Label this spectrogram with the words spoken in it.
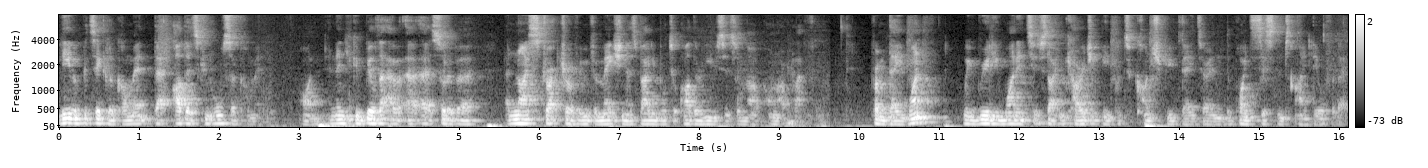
Leave a particular comment that others can also comment on. And then you can build that a, a, a sort of a, a nice structure of information that's valuable to other users on our, on our platform. From day one, we really wanted to start encouraging people to contribute data, and the point system's ideal for that.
